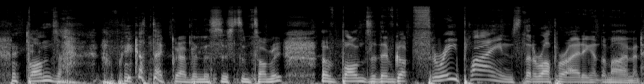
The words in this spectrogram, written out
Bonza, we got that grab in the system, Tommy, of Bonza. They've got three planes that are operating at the moment.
